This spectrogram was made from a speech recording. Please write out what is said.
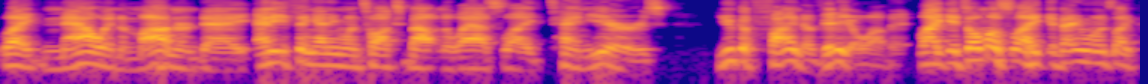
Like now in the modern day anything anyone talks about in the last like 10 years you could find a video of it. Like it's almost like if anyone's like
